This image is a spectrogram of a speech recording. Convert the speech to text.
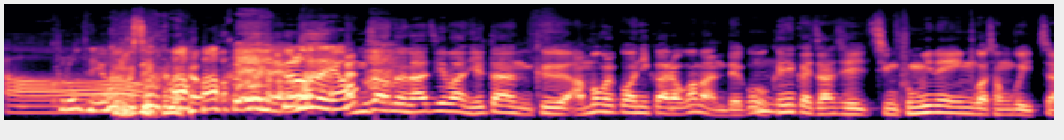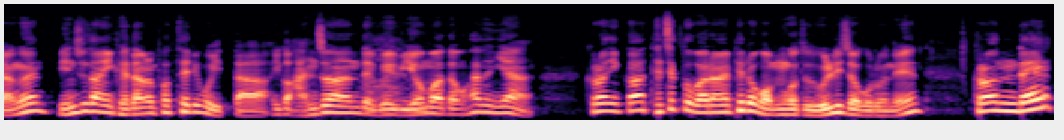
아 그러네요. 그러네요. 그러네요. 안전은 하지만 일단 그 안 먹을 거니까라고 하면 안 되고 음. 그러니까 사실 지금 국민의힘과 정부 입장은 민주당이 괴담을 퍼뜨리고 있다. 이거 안전한데 왜 위험하다고 하느냐. 그러니까 대책도 마련할 필요가 없는 것도 논리적으로는 그런데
